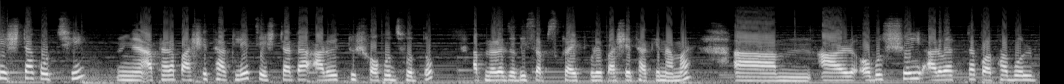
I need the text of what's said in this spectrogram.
চেষ্টা করছি। আপনারা পাশে থাকলে চেষ্টাটা আরও একটু সহজ হতো। আপনারা যদি সাবস্ক্রাইব করে পাশে থাকেন আমার আম, আর অবশ্যই আরও একটা কথা বলব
